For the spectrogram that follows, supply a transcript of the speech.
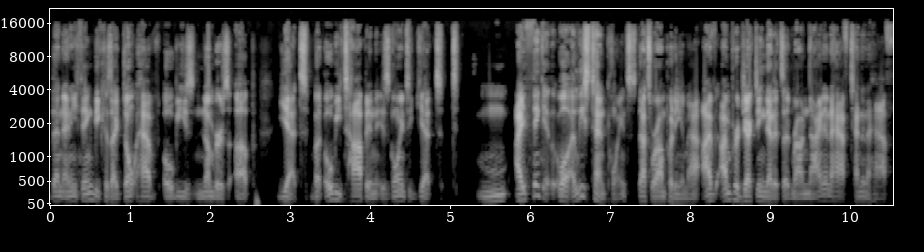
than anything because I don't have Obi's numbers up yet. But Obi Toppin is going to get I think, it, well, at least 10 points. That's where I'm putting him at. i am projecting that it's at around nine and a half, 10 and a half.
